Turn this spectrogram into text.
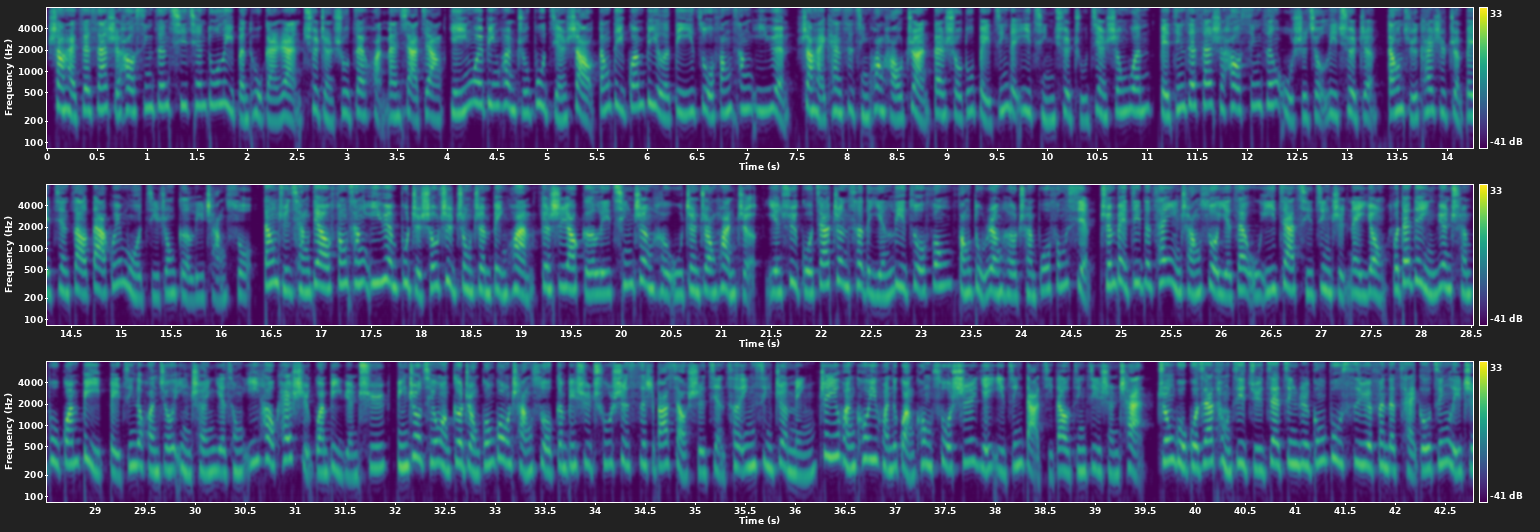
上海在三十号新增七千多例本土感染，确诊数在缓慢下降，也因为病患逐步减少，当地关闭了第一座方舱医院。上海看似情况好转，但首都北京的疫情却逐渐升温。北京在三十号新增五十九例确诊，当局开始准备建造大规模集中隔离场所。当局强调，方舱医院不只收治重症病患，更是要隔离轻症和无症状患者，延续国家政策的严厉作风，防堵任何传播风险。全北京的餐饮场所也在五一假期禁止内用，不但电影院全部关闭，北京的环球影城也从一号开始关闭园区，民众前往各种公共场所更必须出示四十八小时检测阴性证明。这一环扣一环的管控措施也已经打击到经济生产。中国国家统计局在近日公布四月份的采购经理指。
